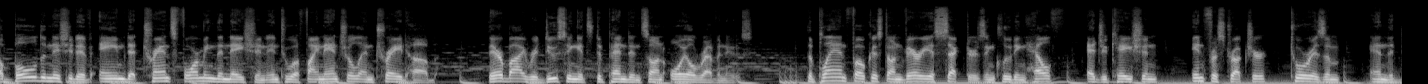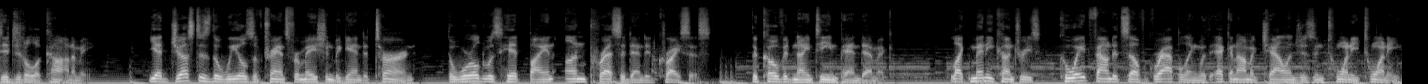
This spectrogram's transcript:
a bold initiative aimed at transforming the nation into a financial and trade hub, thereby reducing its dependence on oil revenues. The plan focused on various sectors including health, education, infrastructure, tourism, and the digital economy. Yet just as the wheels of transformation began to turn, the world was hit by an unprecedented crisis, the COVID-19 pandemic. Like many countries, Kuwait found itself grappling with economic challenges in 2020.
